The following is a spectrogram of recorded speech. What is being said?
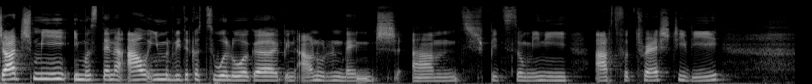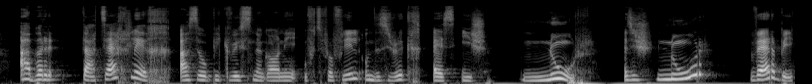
judge me. Ich muss denen auch immer wieder zuschauen. Ich bin auch nur ein Mensch. Ähm, das ist so meine Art von Trash-TV. Aber tatsächlich, also bei gewissen gehe ich auf das Profil und es ist wirklich, es ist nur, es ist nur Werbung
